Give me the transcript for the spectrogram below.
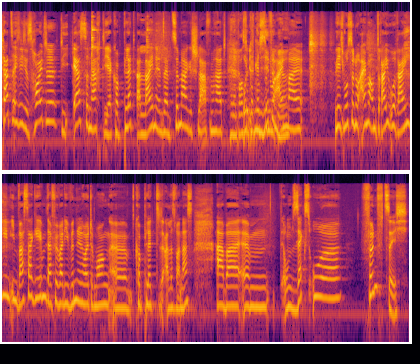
tatsächlich ist heute die erste Nacht, die er komplett alleine in seinem Zimmer geschlafen hat. Ja, dann brauchst und du ich gar keine musste Hilfe nur mehr. einmal. Nee, ich musste nur einmal um drei Uhr reingehen, ihm Wasser geben. Dafür war die Windel heute Morgen äh, komplett, alles war nass. Aber ähm, um 6 Uhr 50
